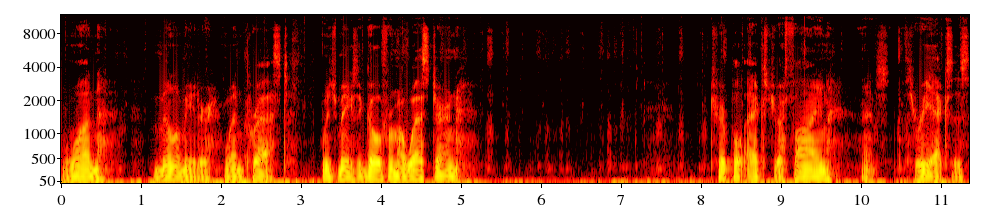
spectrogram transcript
one millimeter when pressed, which makes it go from a Western triple extra fine, that's three X's,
